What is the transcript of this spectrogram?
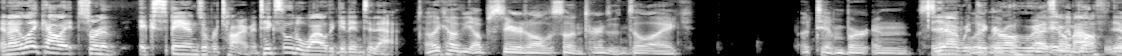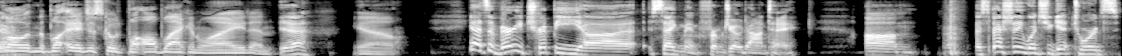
And I like how it sort of expands over time. It takes a little while to get into that. I like how the upstairs all of a sudden turns it into like a Tim Burton. Yeah, with the girl who has no mouth, yeah. Well, and the bla- it just goes bla- all black and white, and Yeah. you know, Yeah, it's a very trippy uh, segment from Joe Dante. Um, especially once you get towards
